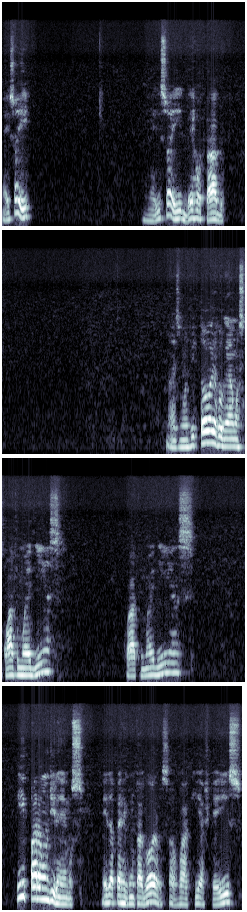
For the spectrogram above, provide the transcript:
É isso aí. É isso aí. Derrotado. Mais uma vitória, vou ganhar umas quatro moedinhas. Quatro moedinhas. E para onde iremos? Eis a pergunta agora, vou salvar aqui, acho que é isso.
